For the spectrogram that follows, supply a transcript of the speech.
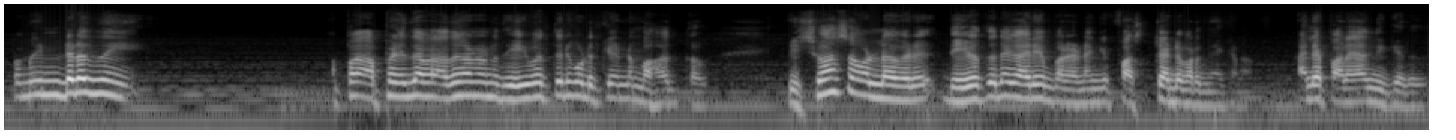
അപ്പം മിണ്ടരുത് നീ. അപ്പം അപ്പം എന്താ അതുകൊണ്ടാണ് ദൈവത്തിന് കൊടുക്കേണ്ട മഹത്വം. വിശ്വാസമുള്ളവർ ദൈവത്തിന്റെ കാര്യം പറയണമെങ്കിൽ ഫസ്റ്റായിട്ട് പറഞ്ഞേക്കണം. അല്ലെ പറയാൻ നിൽക്കരുത്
